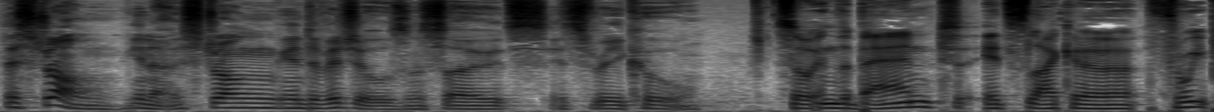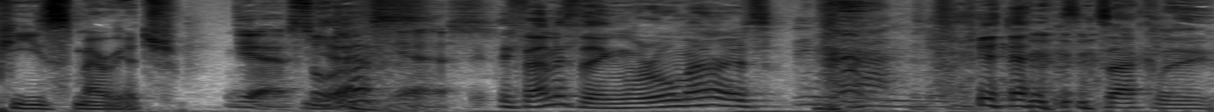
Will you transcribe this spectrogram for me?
they're strong. You know, strong individuals, and so it's it's really cool. so in the band, it's like a three-piece marriage. Yeah, sort yes. of. Yes. If anything, we're all married. In the band, yeah. yes, exactly.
